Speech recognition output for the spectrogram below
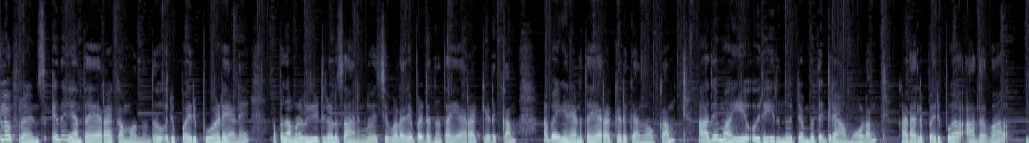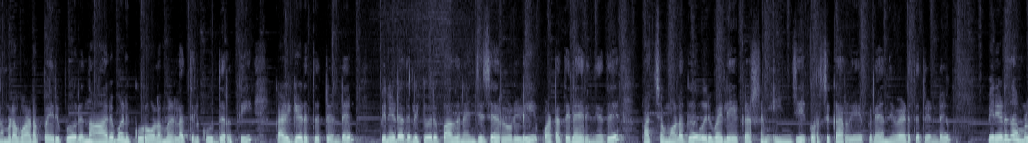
ഹലോ ഫ്രണ്ട്സ് ഇന്ന് ഞാൻ തയ്യാറാക്കാൻ പോകുന്നത് ഒരു പരിപ്പ് വടയാണ്. അപ്പോൾ നമ്മൾ വീട്ടിലുള്ള സാധനങ്ങൾ വെച്ച് വളരെ പെട്ടെന്ന് തയ്യാറാക്കിയെടുക്കാം. അപ്പോൾ എങ്ങനെയാണ് തയ്യാറാക്കിയെടുക്കാൻ നോക്കാം. ആദ്യമായി ഒരു ഇരുന്നൂറ്റമ്പത് ഗ്രാമോളം കടലപ്പരിപ്പ് അഥവാ നമ്മുടെ വടപ്പരിപ്പ് ഒരു നാല് മണിക്കൂറോളം വെള്ളത്തിൽ കുതിർത്തി കഴുകിയെടുത്തിട്ടുണ്ട്. പിന്നീട് അതിലേക്ക് ഒരു പതിനഞ്ച് ചെറുള്ളി വട്ടത്തിലരിഞ്ഞത് പച്ചമുളക് ഒരു വലിയ കഷ്ണം ഇഞ്ചി കുറച്ച് കറിവേപ്പില എന്നിവ എടുത്തിട്ടുണ്ട്. പിന്നീട് നമ്മൾ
